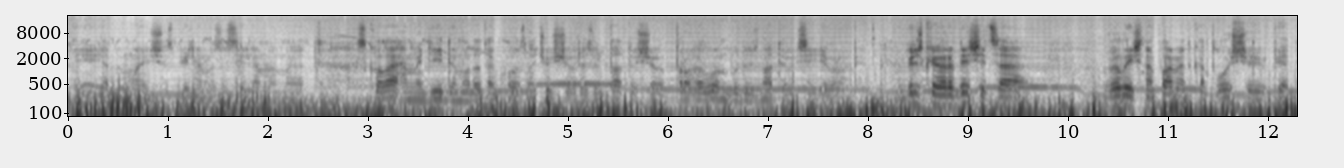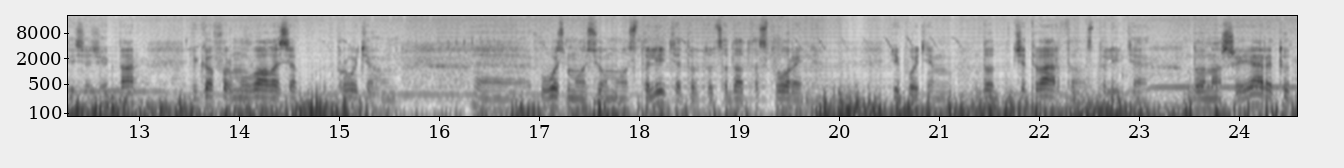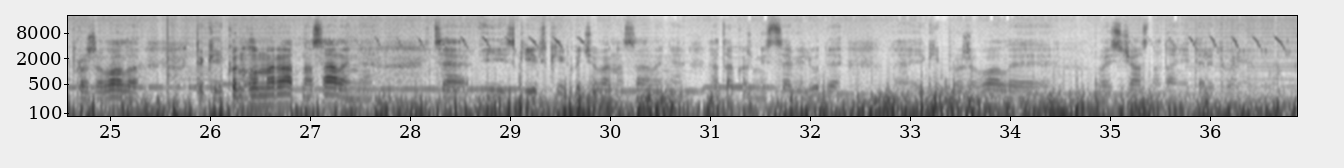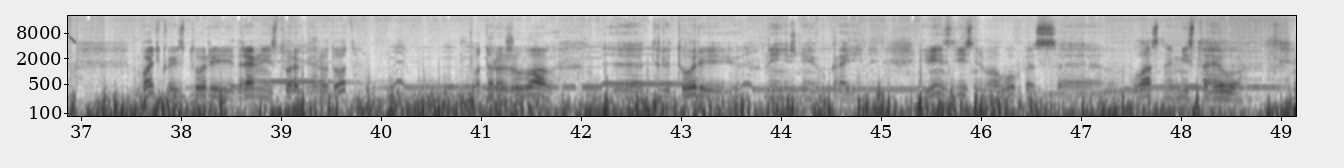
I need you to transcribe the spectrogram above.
І я думаю, що спільними зусиллями ми от з колегами дійдемо до такого значущого результату, що про Гелон будуть знати в усій Європі. Більське городище це велична пам'ятка площею 5 тисяч гектар, яка формувалася протягом е, 8-7 століття, тобто це дата створення. І потім до 4 століття до нашої ери тут проживало такий конгломерат населення. Це і скіфське кочове населення, а також місцеві люди, е, які проживали весь час на даній території. Батько історії, древній історик Геродот, подорожував е, територією нинішньої України. І він здійснював опис е, власне міста Гелон.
